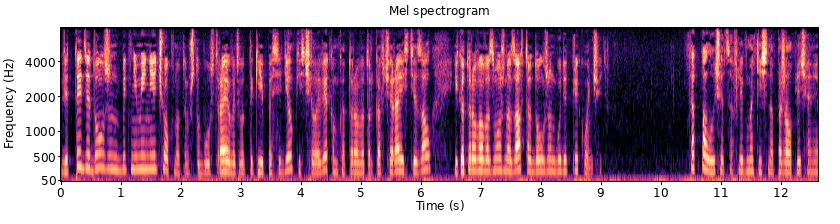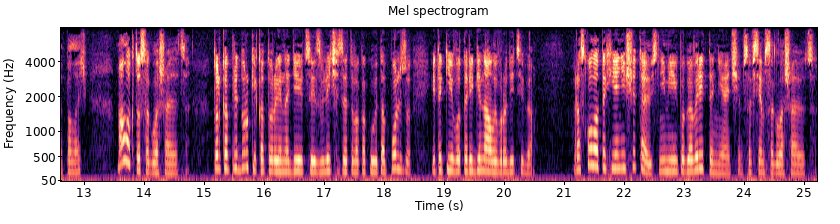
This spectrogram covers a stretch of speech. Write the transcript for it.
Ведь Тедди должен быть не менее чокнутым, чтобы устраивать вот такие посиделки с человеком, которого только вчера истязал и которого, возможно, завтра должен будет прикончить. Как получится, флегматично пожал плечами палач. Мало кто соглашается. Только придурки, которые надеются извлечь из этого какую-то пользу, и такие вот оригиналы вроде тебя. Расколотых я не считаю, с ними и поговорить-то не о чем, совсем соглашаются.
